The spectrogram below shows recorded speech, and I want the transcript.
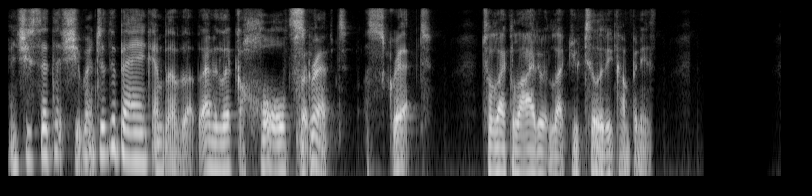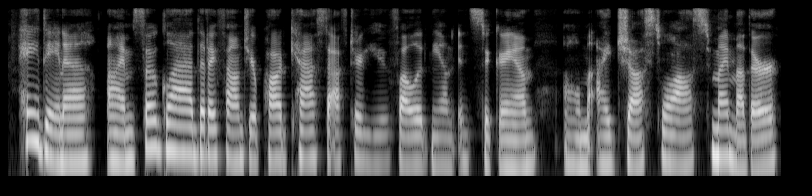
and she said that she went to the bank and blah blah. blah. I mean, like a whole script, a script to like lie to like utility companies. Hey, Dana. I'm so glad that I found your podcast after you followed me on Instagram. Um, I just lost my mother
